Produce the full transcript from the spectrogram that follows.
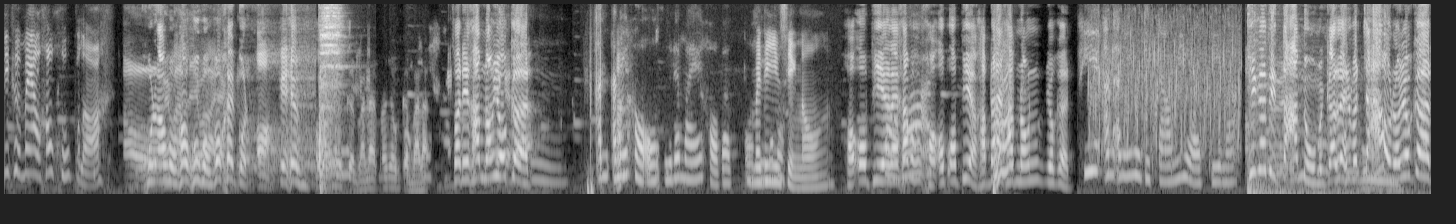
นี่คือไม่เอาเข้าคุกเหรอ คุณเอาผมเข้าคุกผมก็แค่กดออกเกมเกิดมาแล้วน้องโยเกิดมาแล้วสวัสดีครับน้องโยเกิร์ตอั นอันนี้ขอโอซีได้ไหมขอแบบ OC ไม่ได้ยินเสียงน้อง ขอโอพีอะไรครับ ขอโอโอพีเหรอครับได้ครับน้องโยเกิร์ตพี่อันอันนี้หนูติดตามพี่อยู่โอซีนะพี่ก็ติดตามหนูเหมือนกันเลยพระเจ้าน้องโยเกิร์ต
